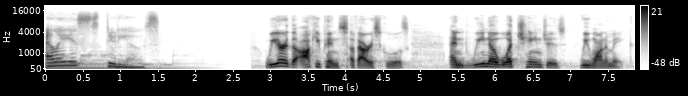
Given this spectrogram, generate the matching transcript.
LAist Studios. We are the occupants of our schools, and we know what changes we want to make.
